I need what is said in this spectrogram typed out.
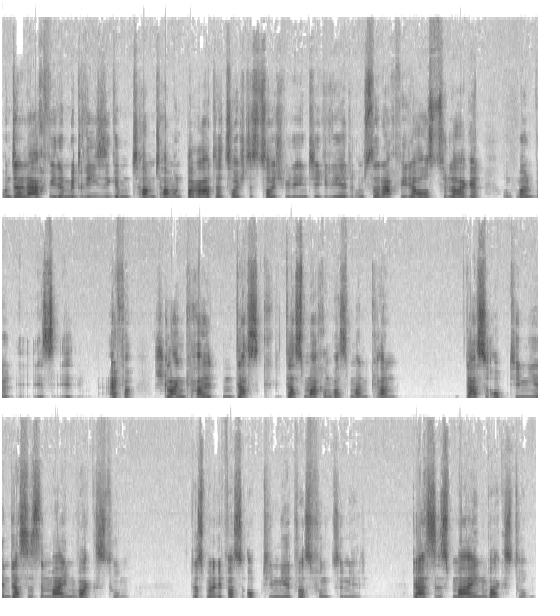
und danach wieder mit riesigem Tamtam und Beraterzeug das Zeug wieder integriert, um es danach wieder auszulagern und man wird es äh, einfach schlank halten, das, das machen, was man kann. Das optimieren, das ist mein Wachstum. Dass man etwas optimiert, was funktioniert. Das ist mein Wachstum.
